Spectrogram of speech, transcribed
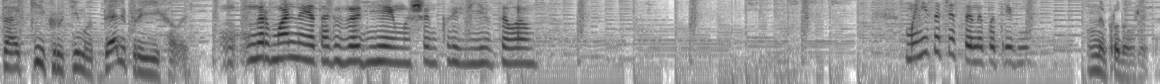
такі круті моделі приїхали. Нормально я так за однією машинкою з'їздила. Мені запчастини потрібні. Не продовжуйте.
